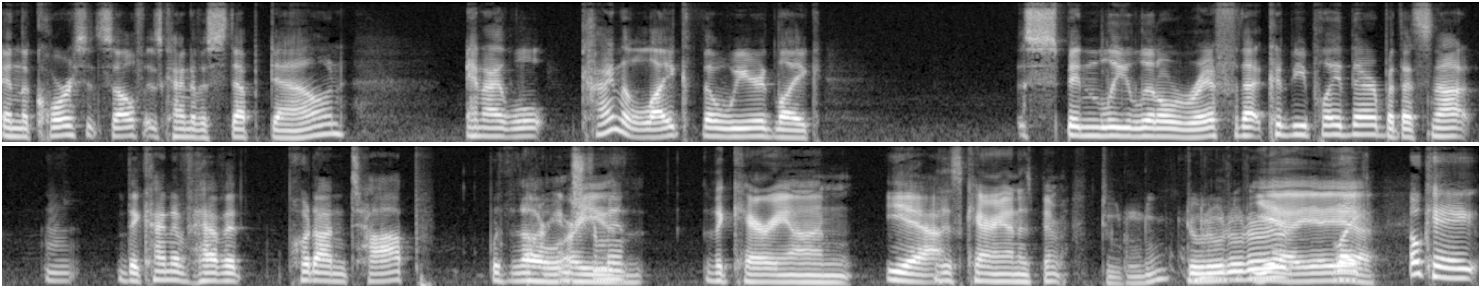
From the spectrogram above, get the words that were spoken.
and the chorus itself is kind of a step down. And i l- kind of like the weird like spindly little riff that could be played there but that's not they kind of have it put on top with another Oh, instrument you the carry on? yeah This carry on has been. Yeah, yeah, yeah. Like, okay,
